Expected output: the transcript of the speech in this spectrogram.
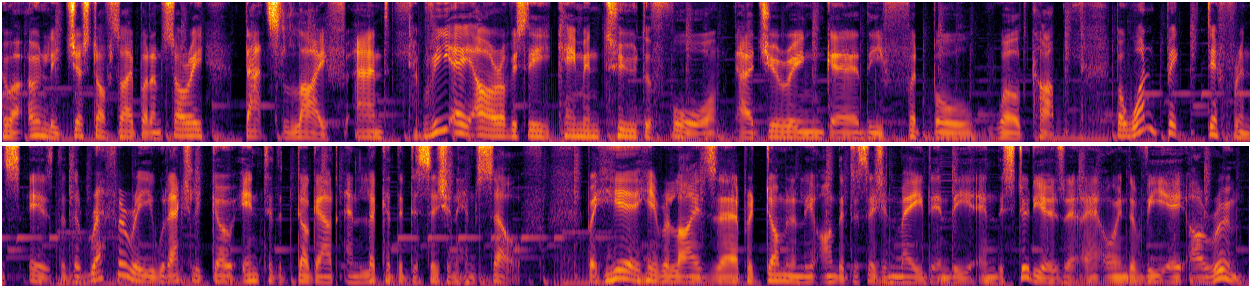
who are only just offside but I'm sorry that's life. And VAR obviously came into the fore uh, during uh, the Football World Cup. But one big difference is that the referee would actually go into the dugout and look at the decision himself. But here he relies uh, predominantly on the decision made in the in the studios uh, or in the VAR room.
